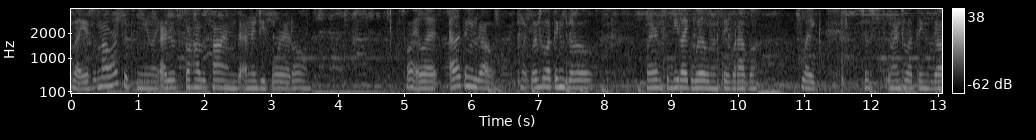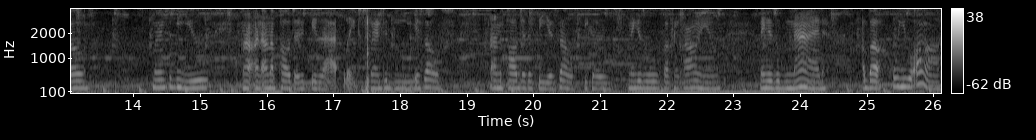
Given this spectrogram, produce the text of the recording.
Like it's just not worth it to me. Like I just don't have the time, the energy for it at all. So I let I let things go. Like learn to let things go. Learn to be like Will and say whatever. Like just learn to let things go. Learn to be you and unapologetically that. Like just learn to be yourself. Unapologetically yourself because niggas will fucking clown you. Niggas will be mad about who you are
